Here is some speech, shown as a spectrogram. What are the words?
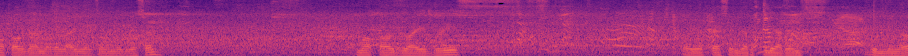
मकाउ जानुको लागि यो चाहिँ इमिग्रेसन मकाउ जुवाई ब्रिज यो प्यासेन्जर क्लियरेन्स बिल्डिङ हो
